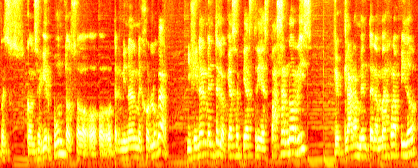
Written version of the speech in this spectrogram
pues, conseguir puntos o, terminar el mejor lugar. Y finalmente lo que hace Piastri es pasa Norris, que claramente era más rápido,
